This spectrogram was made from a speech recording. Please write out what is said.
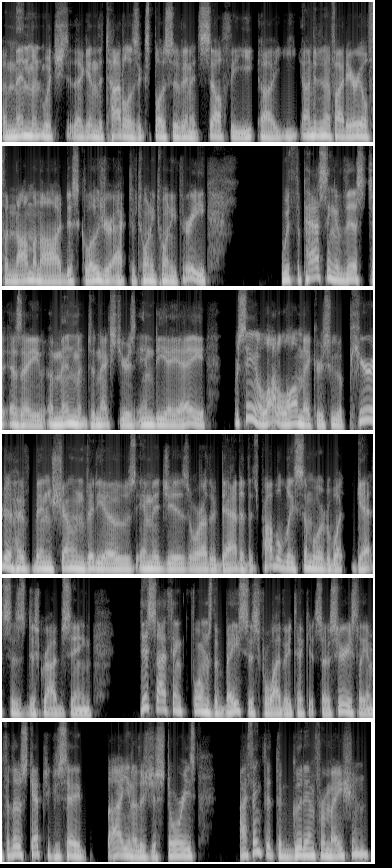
amendment, which again, the title is explosive in itself, the uh, Unidentified Aerial Phenomena Disclosure Act of 2023 with the passing of this to, as a amendment to next year's NDAA, we're seeing a lot of lawmakers who appear to have been shown videos, images, or other data that's probably similar to what Gaetz has described seeing. This, I think, forms the basis for why they take it so seriously. And for those skeptics who say, ah, you know, there's just stories, I think that the good information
